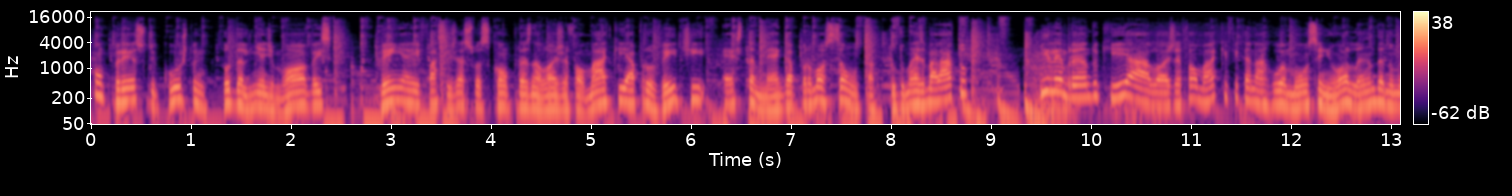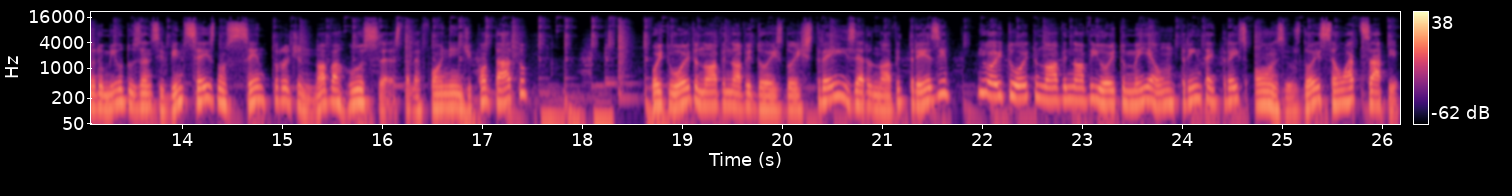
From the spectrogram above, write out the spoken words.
com preço de custo em toda a linha de móveis. Venha e faça já suas compras na loja Falmac e aproveite esta mega promoção. Tá tudo mais barato E lembrando que a loja Falmac fica na rua Monsenhor Holanda, número 1226, no centro de Nova Russas. Telefone de contato 88992230913 e 88998613311. Os dois são WhatsApp.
